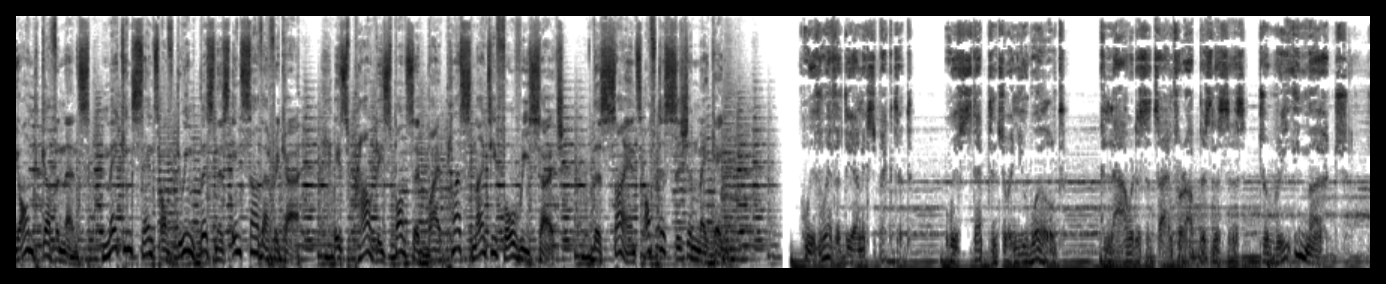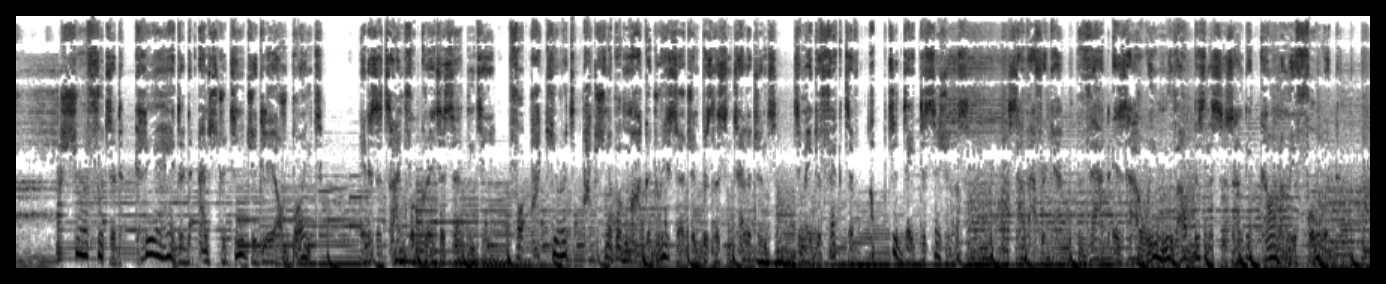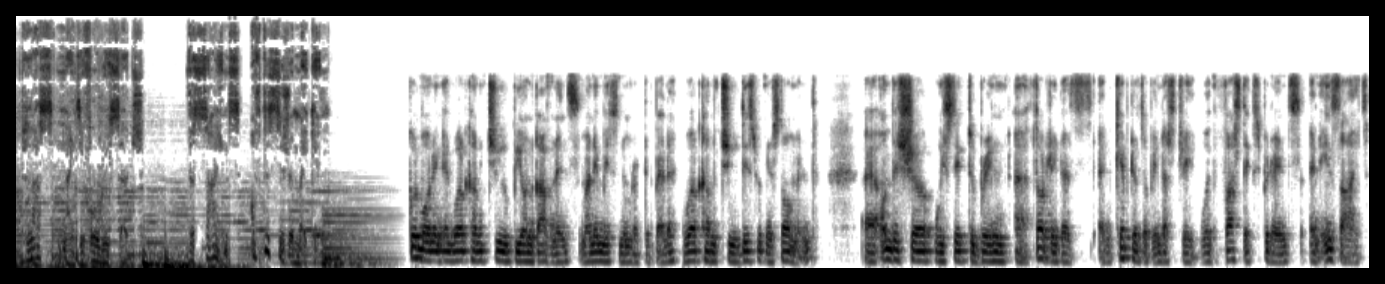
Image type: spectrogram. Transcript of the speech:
Beyond Governance Making Sense of Doing Business in South Africa is proudly sponsored by Plus 94 Research, the science of decision making. We've weathered the unexpected. We've stepped into a new world. And now it is the time for our businesses to re emerge. Sure footed, clear headed, and strategically on point. It is a time for greater certainty, for accurate, actionable market research and business intelligence to make effective, up-to-date decisions. South Africa, that is how we move our businesses and economy forward. Plus 94 Research, the science of decision making. Good morning and welcome to Beyond Governance. My name is Nimrod Mbele. Welcome to this week's installment. Uh, on this show, we seek to bring uh, thought leaders and captains of industry with vast experience and insights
